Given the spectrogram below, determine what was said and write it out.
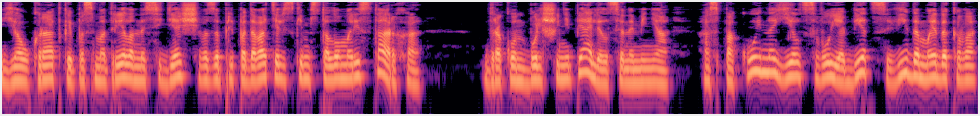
Я украдкой посмотрела на сидящего за преподавательским столом Аристарха. Дракон больше не пялился на меня, а спокойно ел свой обед с видом эдакого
